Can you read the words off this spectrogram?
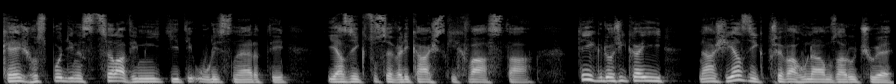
Kéž hospodin zcela vymítí ty úlisné rty, jazyk, co se velikášsky chvástá. Ty, kdo říkají, náš jazyk převahu nám zaručuje,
